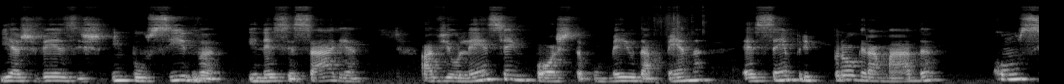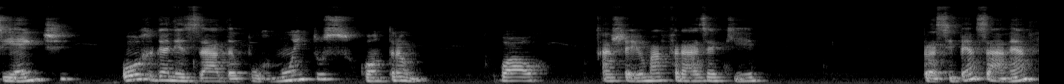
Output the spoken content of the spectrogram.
e às vezes impulsiva e necessária, a violência imposta por meio da pena é sempre programada, consciente, organizada por muitos contra um. Uau. Achei uma frase aqui para se pensar, né?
